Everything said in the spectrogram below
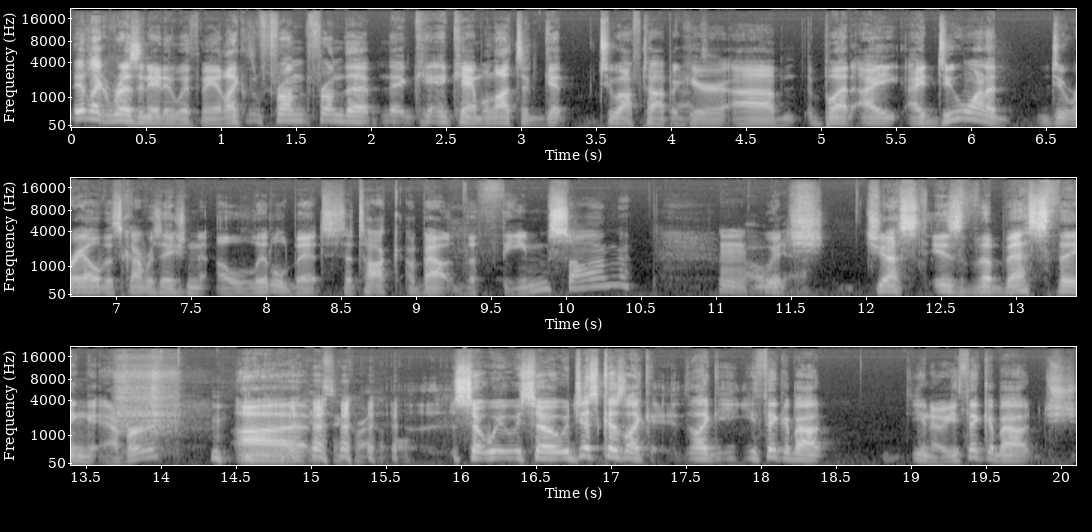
it like resonated with me, like from from the and Campbell. Not to get too off topic here, um, but I I do want to derail this conversation a little bit to talk about the theme song, Oh, which just is the best thing ever. Uh, yeah. it's incredible so we so just because like like you think about you know you think about sh-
